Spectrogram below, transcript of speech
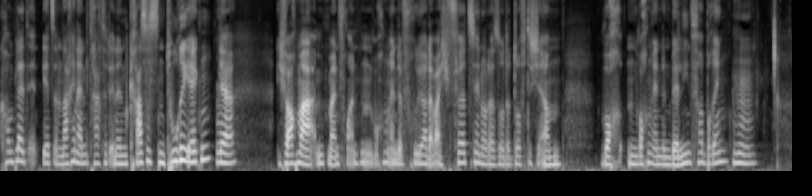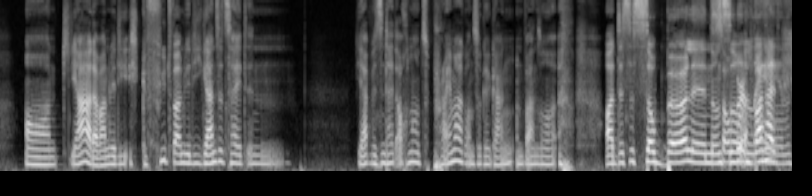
komplett jetzt im Nachhinein betrachtet in den krassesten Touri-Ecken. Ja. Ich war auch mal mit meinen Freunden ein Wochenende früher, da war ich 14 oder so, da durfte ich ähm, Woch ein Wochenende in Berlin verbringen. Mhm. Und ja, da waren wir die, ich gefühlt waren wir die ganze Zeit in, ja, wir sind halt auch nur zu Primark und so gegangen und waren so, oh, das ist so Berlin und So so. Und waren halt, Berlin.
